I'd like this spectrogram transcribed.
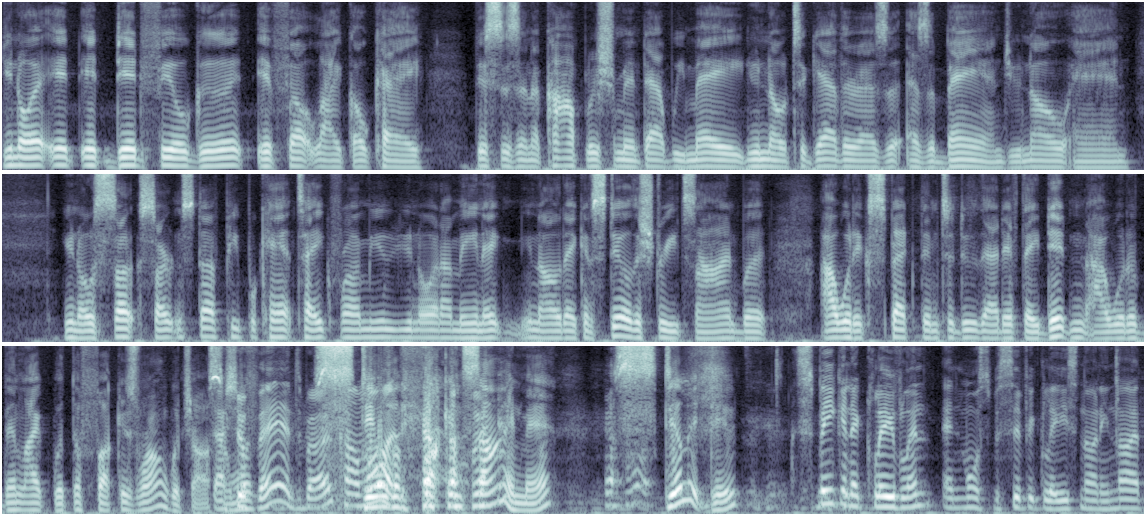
you know, it it did feel good. It felt like okay, this is an accomplishment that we made, you know, together as a as a band, you know, and you know, c- certain stuff people can't take from you. You know what I mean? They, you know, they can steal the street sign, but I would expect them to do that. If they didn't, I would have been like, "What the fuck is wrong with y'all?" That's Someone your fans, bro. Come steal the fucking sign, man. Steal it, dude. Speaking of Cleveland, and more specifically East 99,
